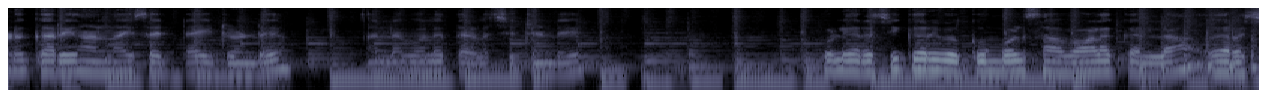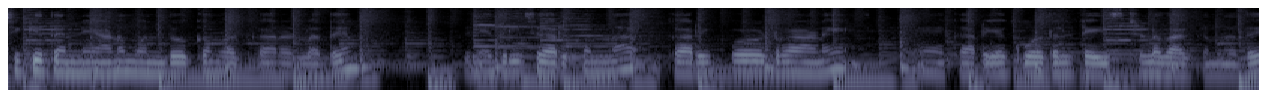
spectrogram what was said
നമ്മുടെ കറി നന്നായി സെറ്റായിട്ടുണ്ട്. നല്ലപോലെ തിളച്ചിട്ടുണ്ട്. ഇപ്പോൾ ഇറച്ചിക്കറി വെക്കുമ്പോൾ സവാളക്കല്ല ഇറച്ചിക്ക് തന്നെയാണ് മുൻതൂക്കം വെക്കാറുള്ളത്. പിന്നെ ഇതിൽ ചേർക്കുന്ന കറി പൗഡറാണ് കറിയെ കൂടുതൽ ടേസ്റ്റ് ഉള്ളതാക്കുന്നത്.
